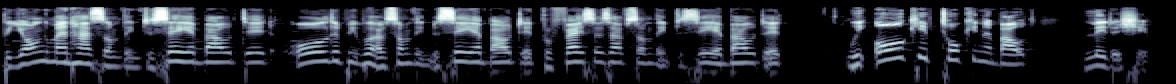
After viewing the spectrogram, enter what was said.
The young man has something to say about it. Older people have something to say about it. Professors have something to say about it. We all keep talking about leadership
